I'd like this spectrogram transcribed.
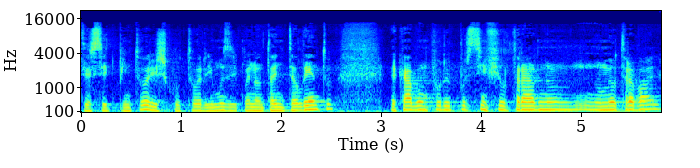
ter sido pintor e escultor e músico, mas não tenho talento, acabam por, por se infiltrar no, no meu trabalho.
